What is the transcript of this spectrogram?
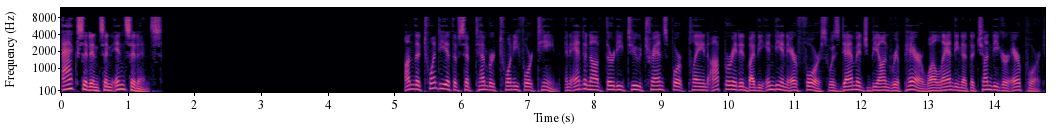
Accidents and incidents On 20 September 2014, an Antonov 32 transport plane operated by the Indian Air Force was damaged beyond repair while landing at the Chandigarh airport.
